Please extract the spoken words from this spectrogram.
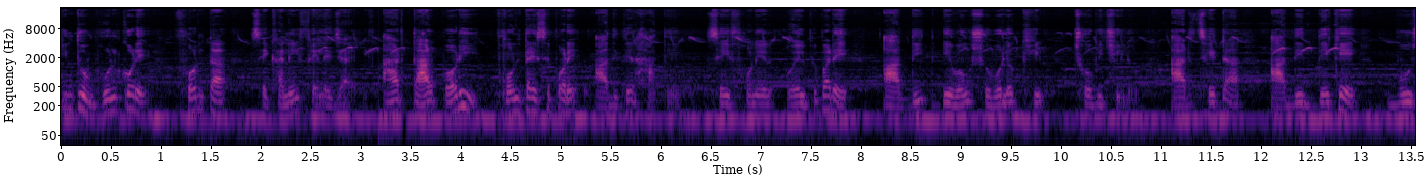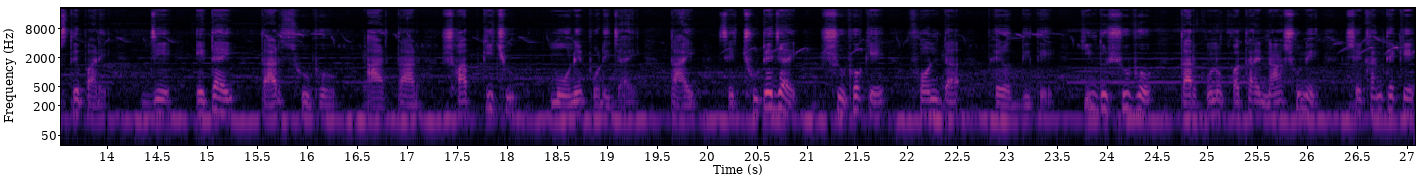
কিন্তু ভুল করে ফোনটা সেখানেই ফেলে যায়। আর তারপরই ফোনটা এসে পড়ে আদিতের হাতে। সেই ফোনের ওয়েলপেপারে আদিত এবং শুভলক্ষ্মীর ছবি ছিল। আর সেটা আদিত দেখে বুঝতে পারে যে এটাই তার শুভ। আর তার সব কিছু মনে পড়ে যায়। তাই সে ছুটে যায় শুভকে ফোনটা ফেরত দিতে। কিন্তু শুভ তার কোনো কথায় না শুনে সেখান থেকে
